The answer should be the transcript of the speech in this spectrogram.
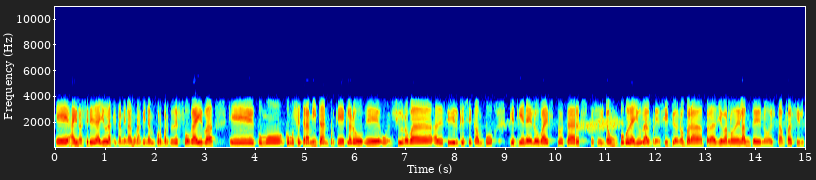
eh, hay una serie de ayudas que también algunas vienen por parte de Fogaiba, eh, cómo, cómo se tramitan, porque claro, eh, si uno va a decidir que ese campo que tiene lo va a explotar, necesita un poco de ayuda al principio, ¿no? Para, para llevarlo adelante, no es tan fácil.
